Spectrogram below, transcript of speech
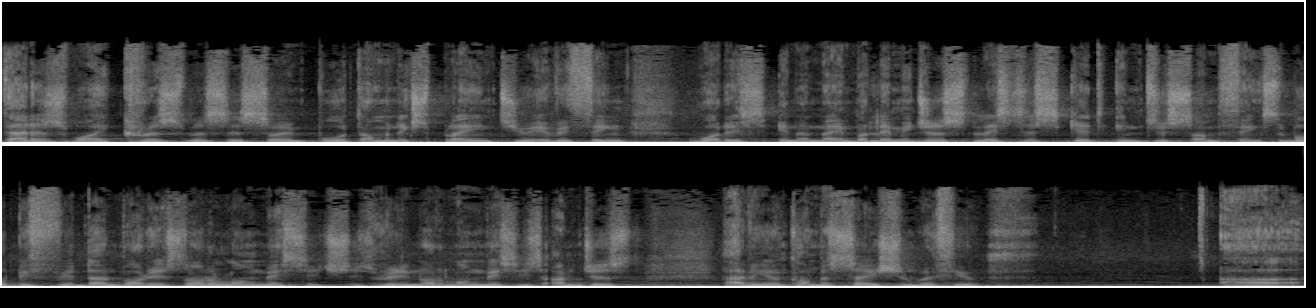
That is why Christmas is so important. I'm going to explain to you everything what is in a name. But let me just let's just get into some things. It will be don't worry, it's not a long message. It's really not a long message. I'm just having a conversation with you. Uh,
